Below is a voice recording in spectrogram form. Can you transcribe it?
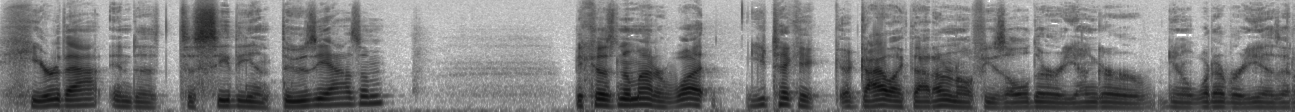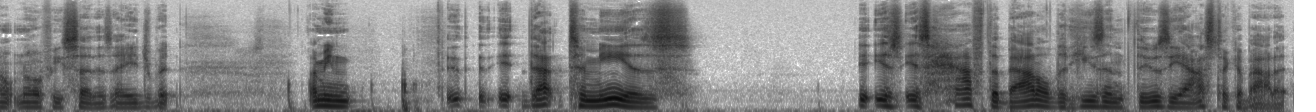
hear that and to, to see the enthusiasm because no matter what you take a, a guy like that I don't know if he's older or younger or you know whatever he is I don't know if he said his age but I mean it, it, that to me is is is half the battle that he's enthusiastic about it.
